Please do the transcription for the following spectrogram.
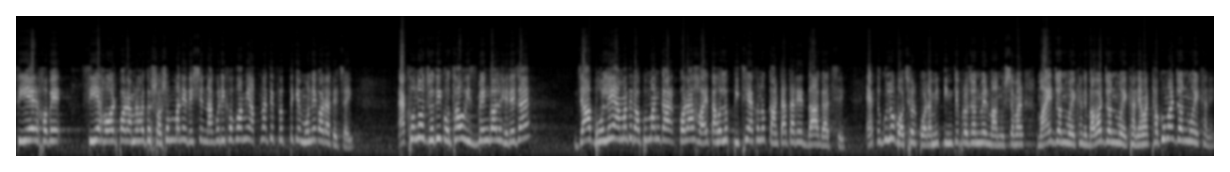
সিএ হবে, সিএ হওয়ার পর আমরা হয়তো সসম্মানে দেশের নাগরিক হব, আমি আপনাদের প্রত্যেকে মনে করাতে চাই। এখনও যদি কোথাও ইস্ট বেঙ্গল হেরে যায়, যা বলে আমাদের অপমান করা হয় তাহলে পিঠে এখনও কাঁটা তারের দাগ আছে। এতগুলো বছর পর আমি তিনটে প্রজন্মের মানুষ, আমার মায়ের জন্ম এখানে, বাবার জন্ম এখানে, আমার ঠাকুমার জন্ম এখানে।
